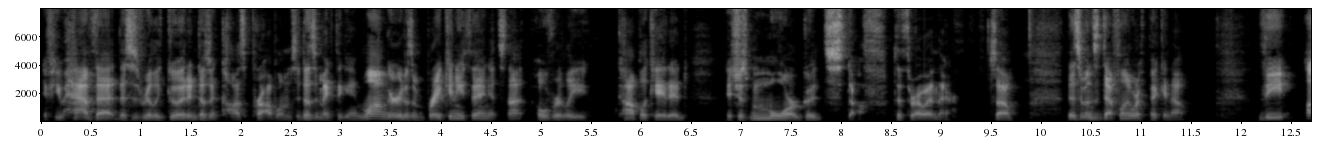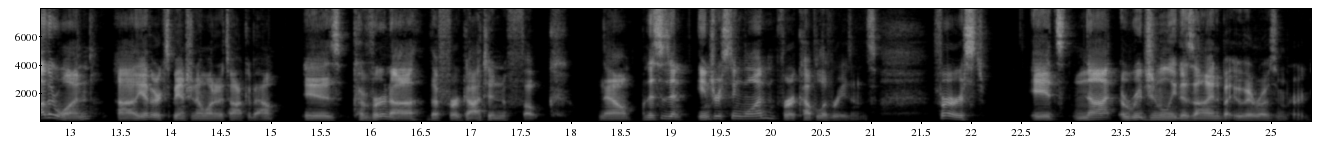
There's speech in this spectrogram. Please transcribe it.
if you have that, this is really good and doesn't cause problems. It doesn't make the game longer. It doesn't break anything. It's not overly complicated. It's just more good stuff to throw in there. So this one's definitely worth picking up. The other one, uh, the other expansion I wanted to talk about is Caverna, the Forgotten Folk. Now, this is an interesting one for a couple of reasons. First, it's not originally designed by Uwe Rosenberg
